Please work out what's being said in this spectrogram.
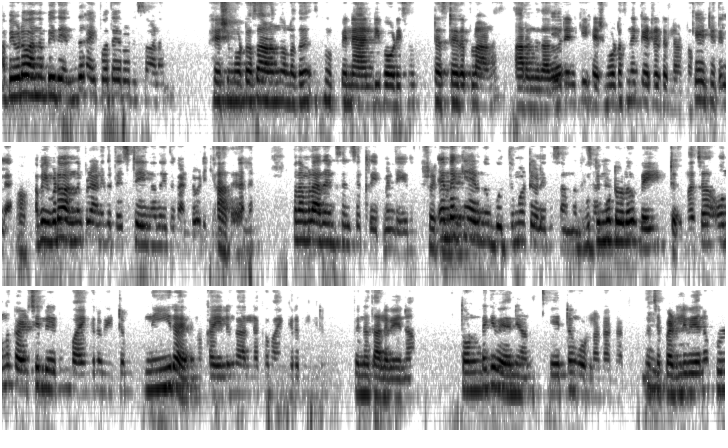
അപ്പൊ ഇവിടെ വന്നപ്പോ ഇത് എന്ത് ഹൈപ്പോതൈറോയിഡിസം ആണ്? ഹെഷിമോട്ടോസ് ആണെന്നുള്ളത് പിന്നെ ആന്റിബോഡീസ് ടെസ്റ്റ് ചെയ്തപ്പോഴാണ് അറിഞ്ഞത്. അതുവരെ എനിക്ക് ഹെഷിമോട്ടോസിനെ കേട്ടിട്ടില്ല കേട്ടോ. കേട്ടിട്ടില്ല. അപ്പൊ ഇവിടെ വന്നപ്പോഴാണ് ഇത് ടെസ്റ്റ് ചെയ്യുന്നത് ഇത് കണ്ടുപിടിക്കുന്നത്. അല്ലെ? അപ്പൊ നമ്മൾ അതനുസരിച്ച് ട്രീറ്റ്മെന്റ് ചെയ്തു. എന്തൊക്കെയായിരുന്നു ബുദ്ധിമുട്ടുകൾ ഇത് സംബന്ധിച്ച് ബുദ്ധിമുട്ടുകൾ വെയിറ്റ് എന്ന് വെച്ചാൽ ഒന്നും കഴിച്ചില്ലേലും ഭയങ്കര വെയിറ്റും നീരായിരുന്നു. കയ്യിലും കാലിലൊക്കെ ഭയങ്കര നീരും. പിന്നെ തലവേദന. തൊണ്ടയ്ക്ക് വേദനയാണ് ഏറ്റവും കൂടുതൽ ഉണ്ടായിരുന്നത്. എന്ന് വെച്ചാൽ പെടലി വേദന ഫുൾ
